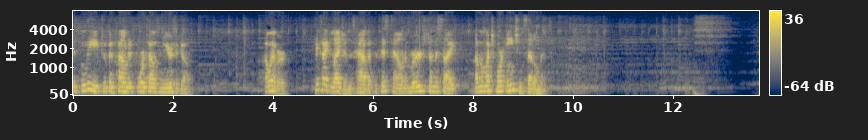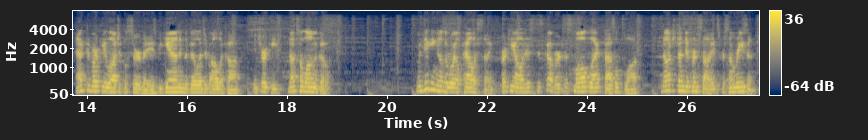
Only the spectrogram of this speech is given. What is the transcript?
is believed to have been founded 4,000 years ago. However, Hittite legends have it that this town emerged on the site of a much more ancient settlement. Active archaeological surveys began in the village of Alaca in Turkey not so long ago. When digging on the royal palace site, archaeologists discovered a small black basalt block notched on different sides for some reason.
